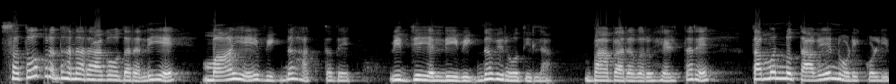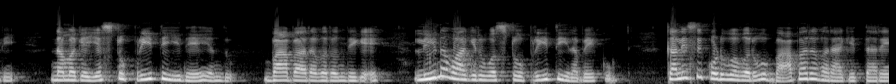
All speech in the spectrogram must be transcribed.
ಸತೋಪ್ರಧಾನರಾಗುವುದರಲ್ಲಿಯೇ ಮಾಯೆ ವಿಘ್ನ ಹಾಕ್ತದೆ ವಿದ್ಯೆಯಲ್ಲಿ ವಿಘ್ನವಿರೋದಿಲ್ಲ. ಬಾಬಾರವರು ಹೇಳ್ತಾರೆ, ತಮ್ಮನ್ನು ತಾವೇ ನೋಡಿಕೊಳ್ಳಿರಿ. ನಮಗೆ ಎಷ್ಟು ಪ್ರೀತಿ ಇದೆ ಎಂದು. ಬಾಬಾರವರೊಂದಿಗೆ ಲೀನವಾಗಿರುವಷ್ಟು ಪ್ರೀತಿ ಇರಬೇಕು. ಕಲಿಸಿಕೊಡುವವರು ಬಾಬಾರವರಾಗಿದ್ದಾರೆ.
